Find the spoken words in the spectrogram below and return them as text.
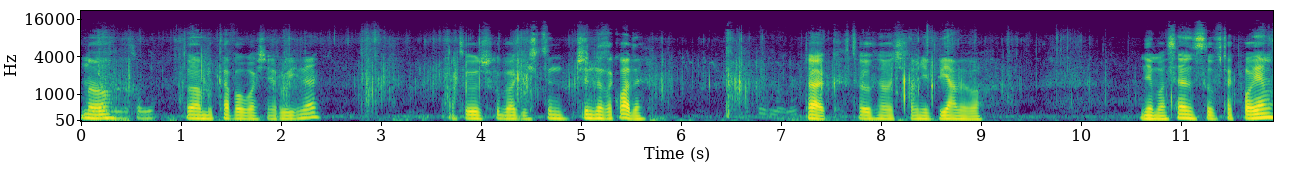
No. Tu mamy kawał właśnie ruiny. A tu już chyba jakieś czyn, czynne zakłady. Tak, to już nawet się tam nie wbijamy, bo nie ma sensu, że tak powiem.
